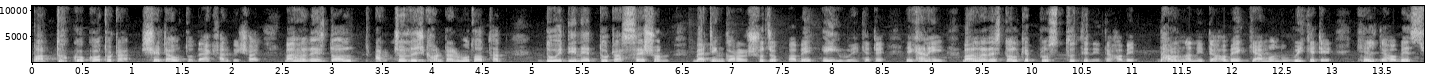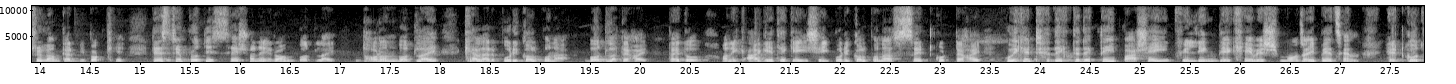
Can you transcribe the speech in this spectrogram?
পার্থক্য কতটা সেটাও তো দেখার বিষয়। বাংলাদেশ দল আটচল্লিশ ঘণ্টার মতো অর্থাৎ দুই দিনে দুটা সেশন ব্যাটিং করার সুযোগ পাবে এই উইকেটে। এখানেই বাংলাদেশ দলকে প্রস্তুতি নিতে হবে, ধারণা নিতে হবে কেমন উইকেটে খেলতে হবে শ্রীলঙ্কার বিপক্ষে। টেস্টে প্রতি সেশনে রং বদলায়, ধরন বদলায়, খেলার পরিকল্পনা বদলাতে হয়। তাই তো অনেক আগে থেকেই সেই পরিকল্পনা সেট করতে হয়। উইকেট দেখতে দেখতেই পাশেই ফিল্ডিং দেখে বেশ মজাই পেয়েছেন হেড কোচ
